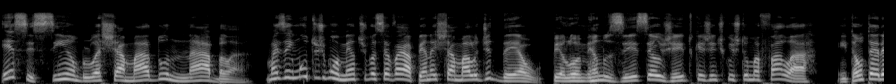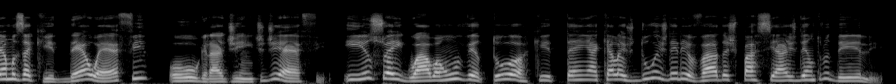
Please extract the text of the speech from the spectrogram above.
Esse símbolo é chamado nabla, mas em muitos momentos você vai apenas chamá-lo de del. Pelo menos esse é o jeito que a gente costuma falar. Então, teremos aqui ∇f, ou gradiente de f. E isso é igual a um vetor que tem aquelas duas derivadas parciais dentro dele.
